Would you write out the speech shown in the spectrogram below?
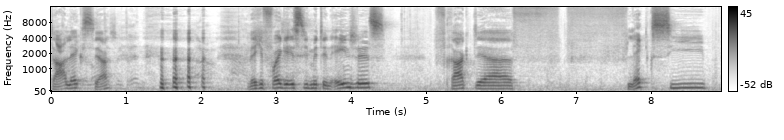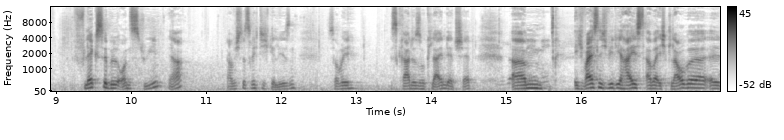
Daleks, ja? Welche Folge ist die mit den Angels? Fragt der Flexi Flexible on Stream, ja? Habe ich das richtig gelesen? Sorry, ist gerade so klein der Chat. Ähm, ich weiß nicht, wie die heißt, aber ich glaube, äh,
